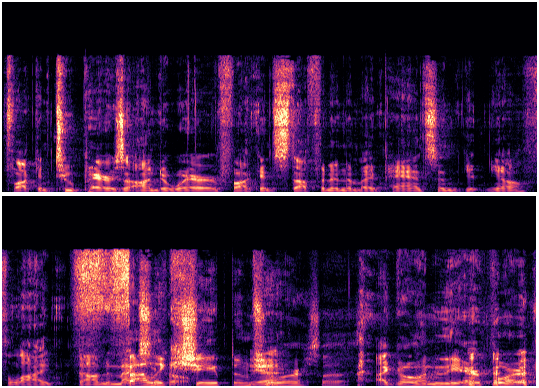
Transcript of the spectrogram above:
fucking two pairs of underwear and fucking stuff it into my pants and get you know fly down to Mexico. Phallic shaped, I'm Yeah. sure. So I go into the airport.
